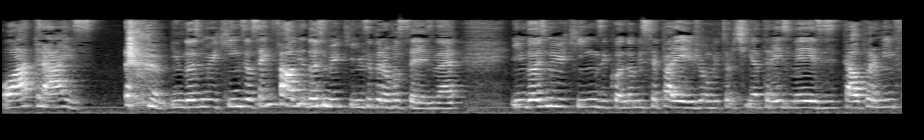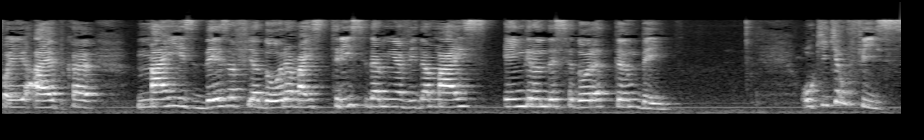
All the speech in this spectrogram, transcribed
Lá atrás, em 2015, eu sempre falo de 2015 para vocês, né? Em 2015, quando eu me separei, o João Vitor tinha três meses e tal, para mim foi a época mais desafiadora, mais triste da minha vida, mais engrandecedora também. O que, que eu fiz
